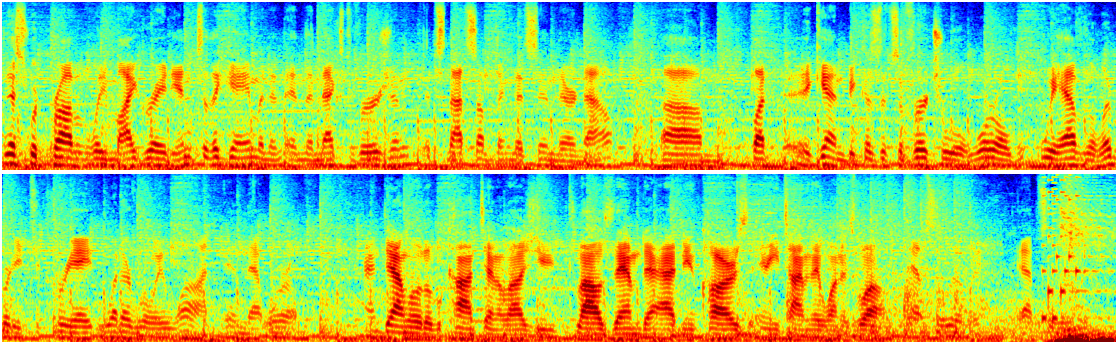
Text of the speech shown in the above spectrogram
this would probably migrate into the game in, in the next version. It's not something that's in there now, um, but again, because it's a virtual world, we have the liberty to create whatever we want in that world. And downloadable content allows you allows them to add new cars anytime they want as well. Absolutely, absolutely.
